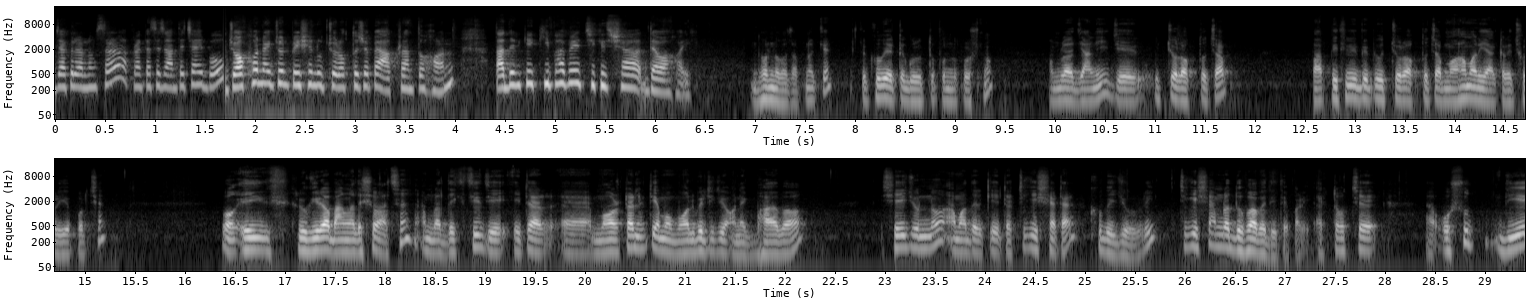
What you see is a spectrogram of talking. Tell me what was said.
জাকির আলম স্যার, আপনার কাছে জানতে চাইব, যখন একজন পেশেন্ট উচ্চ রক্তচাপে আক্রান্ত হন, তাদেরকে কীভাবে চিকিৎসা দেওয়া হয়? ধন্যবাদ আপনাকে। এটা খুবই একটা গুরুত্বপূর্ণ প্রশ্ন। আমরা জানি যে উচ্চ রক্তচাপ বা পৃথিবীব্যাপী উচ্চ রক্তচাপ মহামারী আকারে ছড়িয়ে পড়ছে। এবং এই রুগীরা বাংলাদেশেও আছে। আমরা দেখছি যে এটার মর্টালিটি এবং মরবিডিটি অনেক ভয়াবহ। সেই জন্য আমাদেরকে এটা চিকিৎসাটা খুবই জরুরি। চিকিৎসা আমরা দুভাবে দিতে পারি। একটা হচ্ছে ওষুধ দিয়ে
